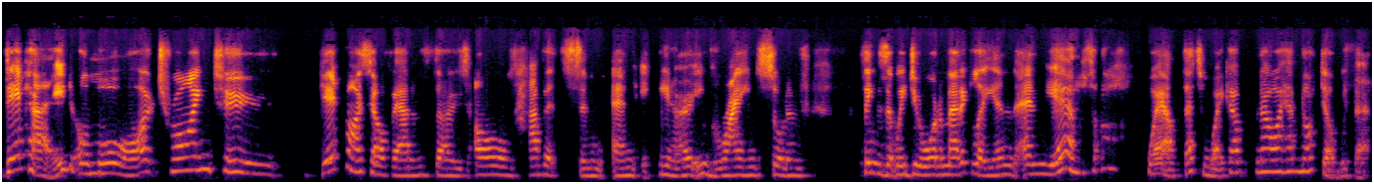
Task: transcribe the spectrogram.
decade or more trying to get myself out of those old habits and, and you know, ingrained sort of things that we do automatically. And and yeah, so, oh, wow, that's a wake up. No, I have not dealt with that.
